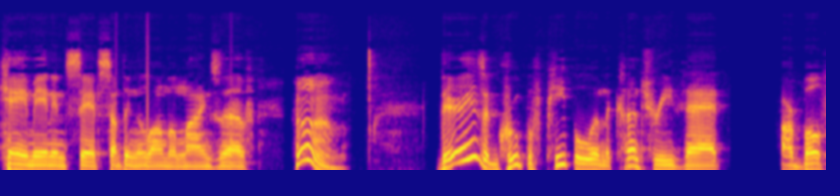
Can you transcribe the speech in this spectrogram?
came in and said something along the lines of, "Hmm, there is a group of people in the country that are both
